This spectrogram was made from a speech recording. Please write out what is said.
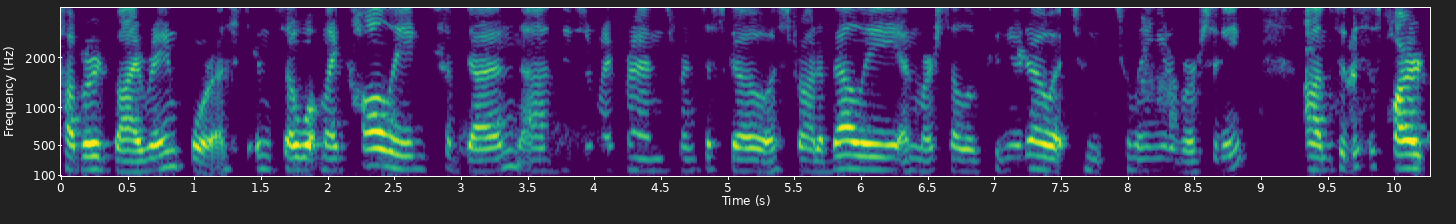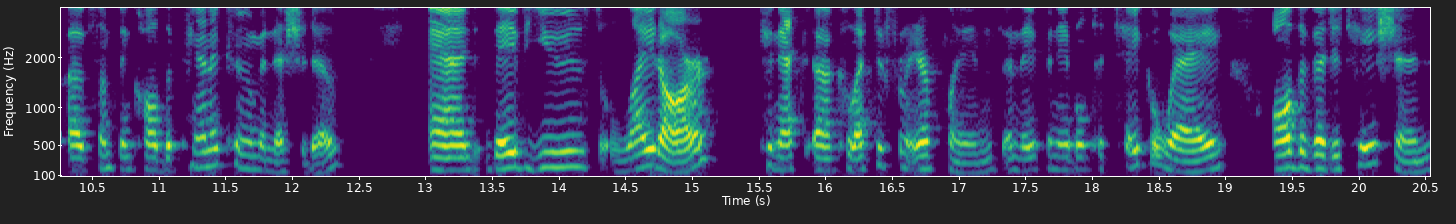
covered by rainforest. And so what my colleagues have done, uh, these are my friends Francisco Estrada Belli and Marcelo Canuto at Tulane University. Um, so this is part of something called the PACUNAM Initiative. And they've used LIDAR connect, uh, collected from airplanes and they've been able to take away all the vegetation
